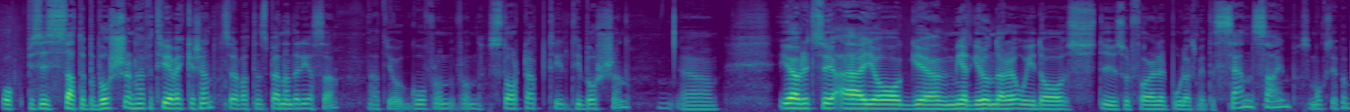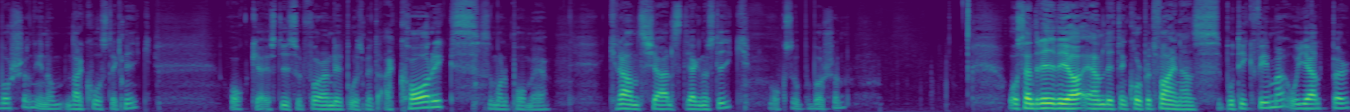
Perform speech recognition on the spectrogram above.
och precis satte på börsen här för tre veckor sedan. Så det har varit en spännande resa att jag går från, från startup till, till börsen. Eh, I övrigt så är jag eh, medgrundare och idag styrelseordförande i ett bolag som heter Sensime som också är på börsen inom narkosteknik. Och jag är styrelseordförande i ett bolag som heter Acarix som håller på med kranskärlsdiagnostik, också på börsen. Och sen driver jag en liten corporate finance boutiquefirma och hjälper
